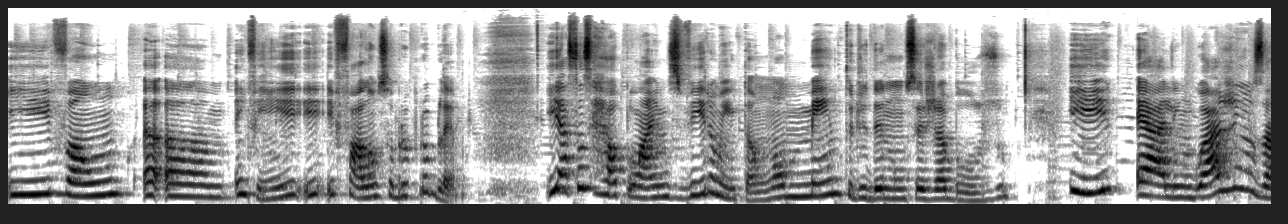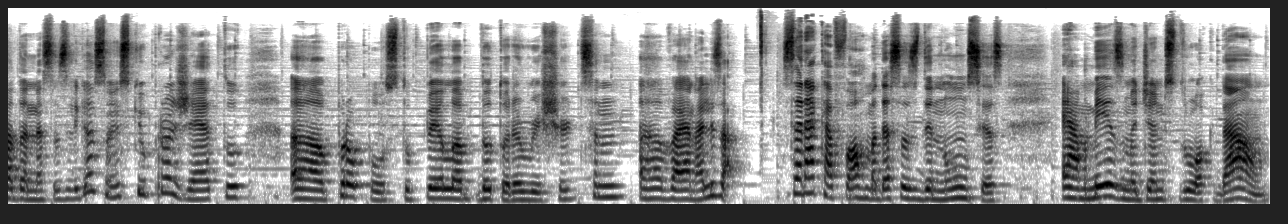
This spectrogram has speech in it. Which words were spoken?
e vão, uh, uh, enfim, e, e falam sobre o problema. E essas helplines viram então um aumento de denúncias de abuso, e é a linguagem usada nessas ligações que o projeto uh, proposto pela doutora Richardson uh, vai analisar. Será que a forma dessas denúncias é a mesma de antes do lockdown?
